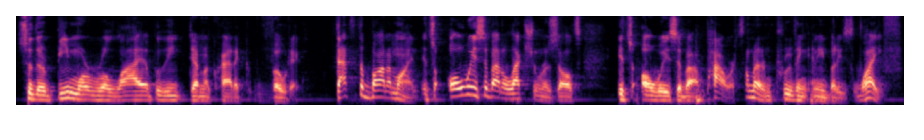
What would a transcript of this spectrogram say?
so there'll be more reliably democratic voting. That's the bottom line. It's always about election results. It's always about power. It's not about improving anybody's life.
